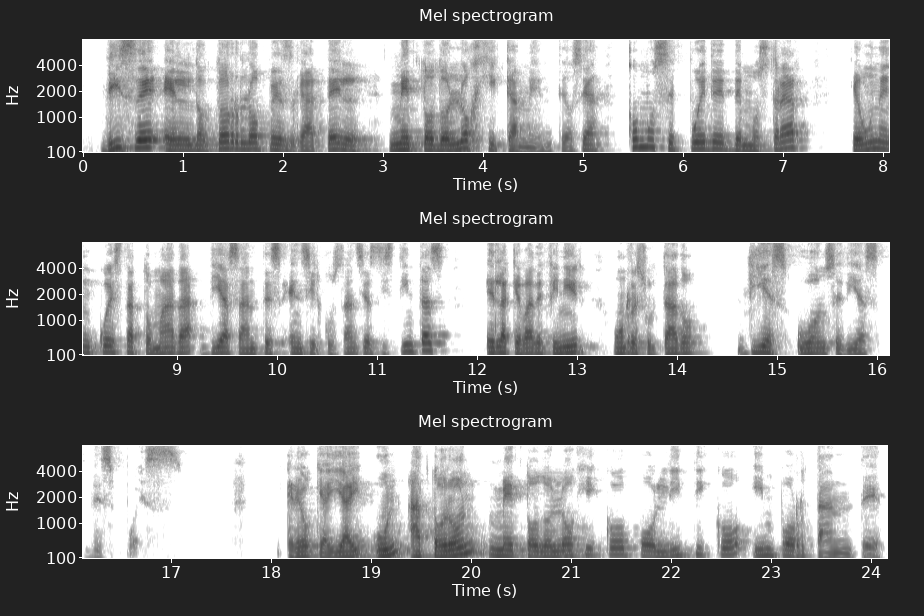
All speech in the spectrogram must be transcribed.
dice el doctor López Gatel, metodológicamente, o sea, ¿cómo se puede demostrar que una encuesta tomada días antes en circunstancias distintas es la que va a definir un resultado 10 u 11 días después? Creo que ahí hay un atorón metodológico político importante.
